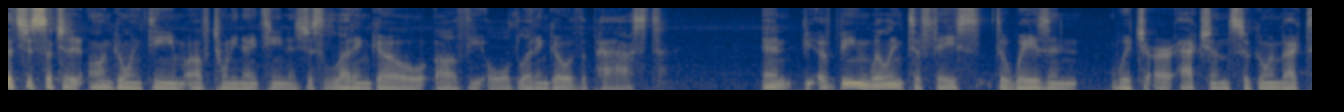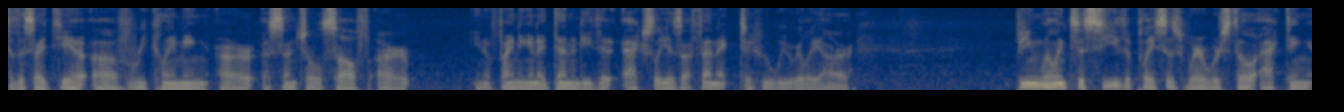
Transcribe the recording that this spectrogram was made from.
that's just such an ongoing theme of 2019 is just letting go of the old, letting go of the past, and of being willing to face the ways in which our actions, so going back to this idea of reclaiming our essential self, our, you know, finding an identity that actually is authentic to who we really are. Being willing to see the places where we're still acting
